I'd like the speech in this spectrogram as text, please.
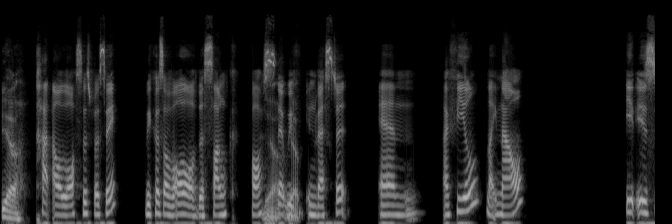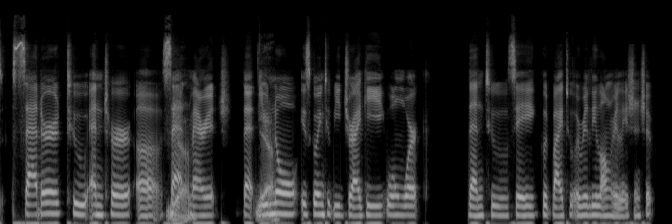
Yeah. cut our losses per se because of all of the sunk costs Yeah, that we've yeah. invested. And I feel like now it is sadder to enter a sad Yeah. marriage that Yeah. you know is going to be draggy, won't work, than to say goodbye to a really long relationship.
